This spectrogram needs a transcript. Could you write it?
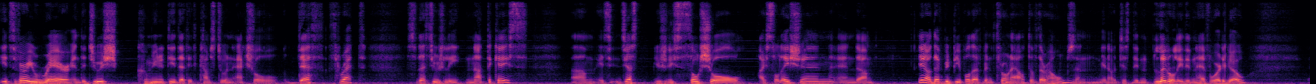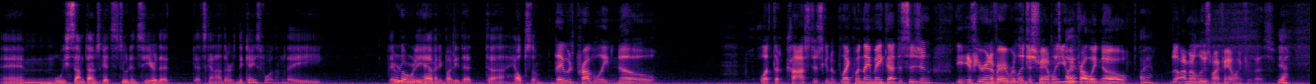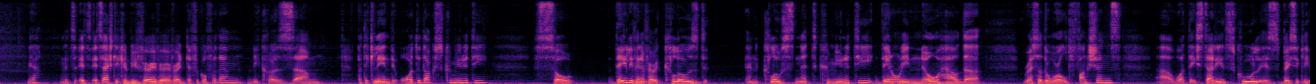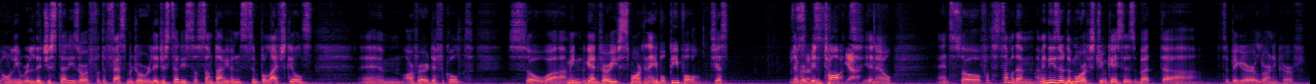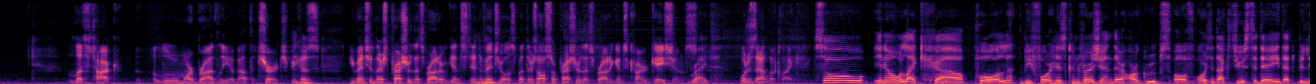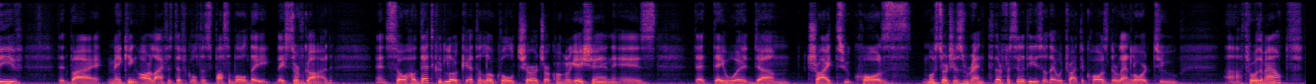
It's very rare in the Jewish community that it comes to an actual death threat. So that's usually not the case. Um, it's just usually social isolation, and um, you know, there have been people that have been thrown out of their homes, and you know, just didn't literally didn't have where to go. And we sometimes get students here that that's kind of the case for them. They they don't really have anybody that uh, helps them. They would probably know what the cost is going to like when they make that decision. If you're in a very religious family, you oh, would yeah. probably know. Oh yeah, I'm going to lose my family for this. Yeah, yeah. It's it's it's actually can be very very very difficult for them because um, particularly in the Orthodox community, so they live in a very closed and close knit community. They don't really know how the rest of the world functions. Uh, what they study in school is basically only religious studies, or for the vast majority, religious studies. So sometimes even simple life skills um, are very difficult. So uh, I mean, again, very smart and able people, just never been taught, yeah. you know. And so for some of them, I mean, these are the more extreme cases, but uh, it's a bigger learning curve. Let's talk a little more broadly about the church because. Mm-hmm you mentioned there's pressure that's brought against mm-hmm. individuals, mm-hmm. but there's also pressure that's brought against congregations. Right. What does that look like? So, you know, like uh, Paul before his conversion, there are groups of Orthodox Jews today that believe that by making our life as difficult as possible, they, they serve God. And so, how that could look at a local church or congregation is that they would um, try to cause most churches rent their facilities, so they would try to cause their landlord to uh, throw them out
